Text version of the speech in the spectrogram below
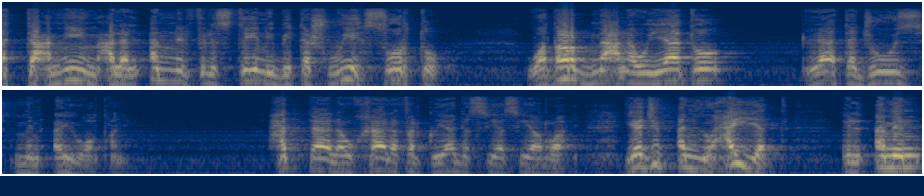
التعميم على الأمن الفلسطيني بتشويه صورته وضرب معنوياته لا تجوز من أي وطني حتى لو خالف القيادة السياسية الراي يجب أن يحيد الأمن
